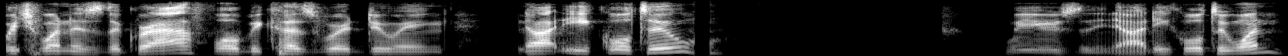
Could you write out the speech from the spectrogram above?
Which one is the graph? Well, because we're doing not equal to, we use the not equal to one.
